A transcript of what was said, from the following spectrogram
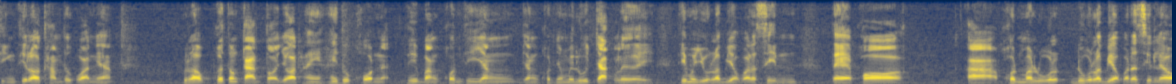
สิ่งที่เราทำทุกวันเนี้ยเพื่อเราเพื่อต้องการต่อยอดให้ให้ทุกคนน่ะที่บางคนที่ยังยังคนยังไม่รู้จักเลย ที่มาอยู่ระเบียบวัฒนศิลป์แต่พออ่าคนมารู้ดูระเบียบวัฒนศิลป์แล้ว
